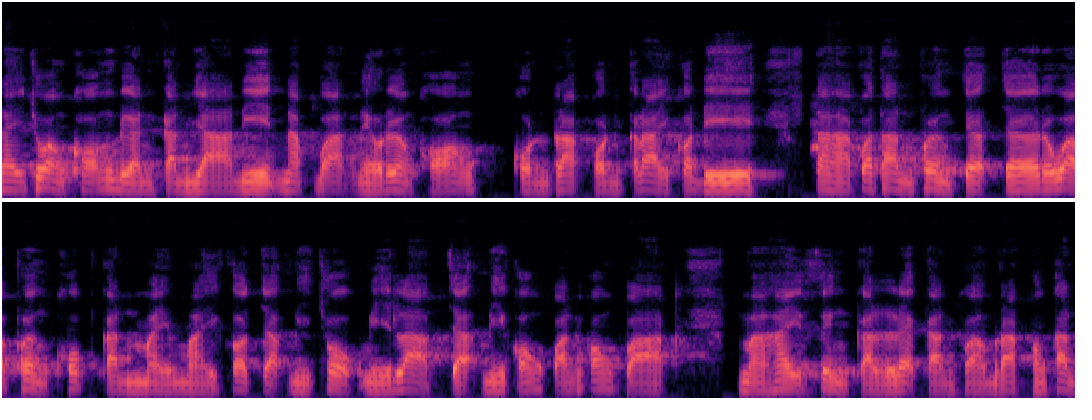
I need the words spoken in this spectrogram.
ในช่วงของเดือนกันยานี้นับว่าในเรื่องของ คนรักคนใกล้ก็ดี ถ้าหากว่าท่านเพิ่งเจอเจอหรือว่าเพิ่งคบกันใหม่ๆ ก็จะมีโชคมีลาบจะมีของขวัญของฝาก มาให้ซึ่งกันและกันความรักของท่าน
